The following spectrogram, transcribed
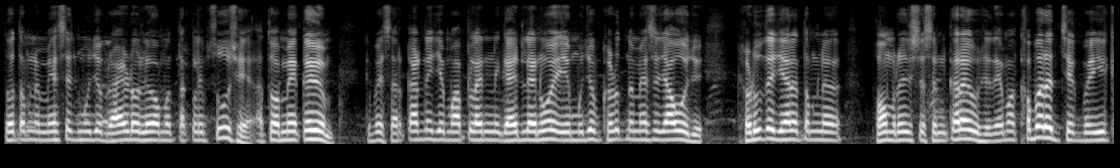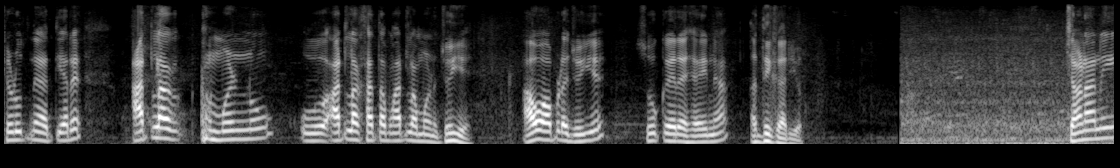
તો તમને મેસેજ મુજબ રાયડો લેવામાં તકલીફ શું છે? અથવા મેં કહ્યું એમ કે ભાઈ સરકારની જે માપલાઇનની ગાઈડલાઇન હોય એ મુજબ ખેડૂતને મેસેજ આવવો જોઈએ. ખેડૂતે જ્યારે તમને ફોર્મ રજીસ્ટ્રેશન કરાવ્યું છે તો એમાં ખબર જ છે કે ભાઈ એ ખેડૂતને અત્યારે આટલા મણનું, આટલા ખાતામાં આટલા મણ જોઈએ. આવો આપણે જોઈએ શું કહી રહ્યા છે અહીંના અધિકારીઓ. ચણાની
